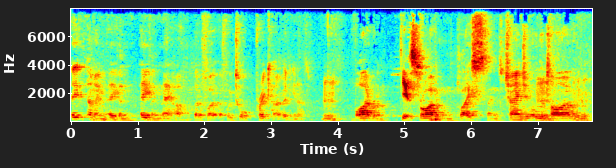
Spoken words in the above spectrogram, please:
I mean, even even now, but if I, if we talk pre-COVID, you know, mm. vibrant, yes, thriving place, things changing all mm. the time, and mm-hmm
